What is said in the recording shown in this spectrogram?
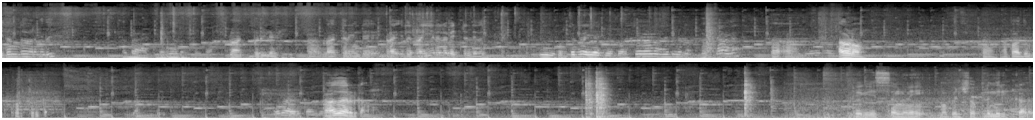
ഇതെന്താ പറഞ്ഞത്? ബ്ലാക്ക് ബെറി അല്ലേ ആ ബ്ലാക്ക് ബെറിന്റെ ഡ്രൈ ഇത് ഡ്രൈ അല്ലല്ലോ വെറ്റല്ലേ ഇത്? ആ ആ. അതാണോ? ആ അപ്പോൾ അതും കുറച്ചെടുക്കാം. അത് വേറെ എടുക്കാം. ഗൈസ് അങ്ങനെ മൊബൈൽ ഷോപ്പിൽ നിന്ന് ഇരിക്കുകയാണ്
